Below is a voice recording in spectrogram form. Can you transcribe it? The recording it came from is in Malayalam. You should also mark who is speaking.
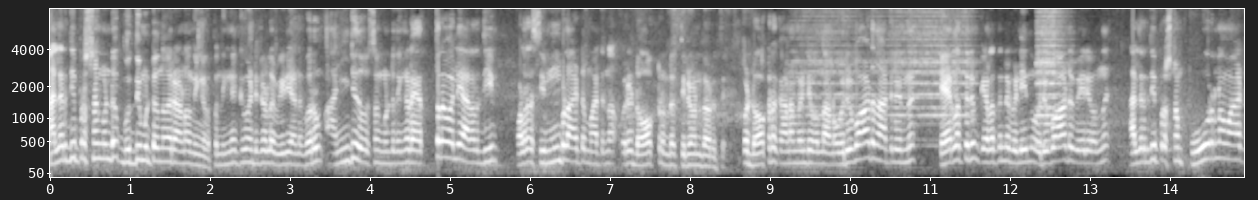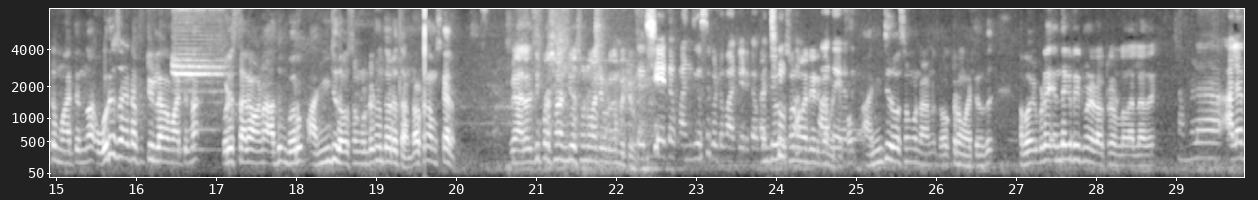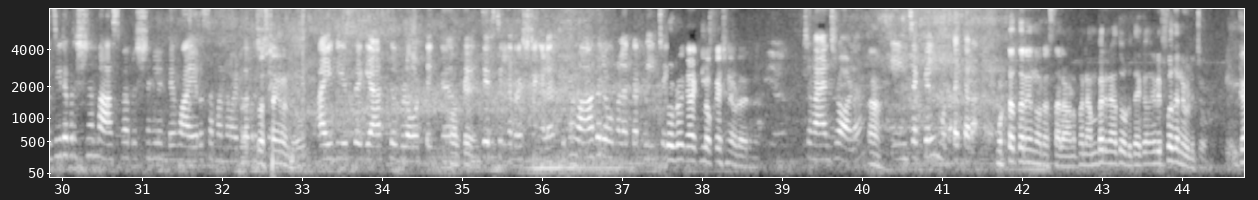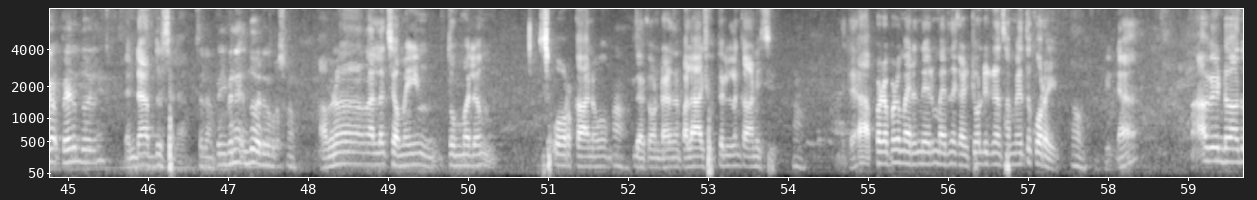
Speaker 1: അലർജി പ്രശ്നം കൊണ്ട് ബുദ്ധിമുട്ടുന്നവരാണോ നിങ്ങൾ? ഇപ്പോൾ നിങ്ങൾക്ക് വേണ്ടിയിട്ടുള്ള വീഡിയോ ആണ്. വെറും അഞ്ച് ദിവസം കൊണ്ട് നിങ്ങളുടെ എത്ര വലിയ അലർജിയും വളരെ സിമ്പിളായിട്ട് മാറ്റുന്ന ഒരു ഡോക്ടറുണ്ട് തിരുവനന്തപുരത്ത്. ഇപ്പോൾ ഡോക്ടറെ കാണാൻ വേണ്ടി വന്നതാണ് ഒരുപാട് നാട്ടിൽ നിന്ന് കേരളത്തിലും കേരളത്തിന്റെ വെളിയിൽ നിന്ന് ഒരുപാട് പേര് വന്ന് അലർജി പ്രശ്നം പൂർണമായിട്ട് മാറ്റുന്ന ഒരു സൈഡ് എഫക്റ്റും ഇല്ലാതെ മാറ്റുന്ന ഒരു സ്ഥലമാണ്. അതും വെറും അഞ്ച് ദിവസം കൊണ്ട് തിരുവനന്തപുരത്താണ്. ഡോക്ടർ നമസ്കാരം. അലർജി പ്രശ്നം അഞ്ച് ദിവസം കൊണ്ട് മാറ്റി കൊടുക്കാൻ പറ്റും
Speaker 2: തീർച്ചയായിട്ടും അഞ്ച് ദിവസം കൊണ്ട് മാറ്റിയെടുക്കാൻ
Speaker 1: അഞ്ച്
Speaker 2: പറ്റും.
Speaker 1: ദിവസം കൊണ്ട് മാറ്റിയെടുക്കാൻ പറ്റും. അഞ്ച് ദിവസം കൊണ്ടാണ് ഡോക്ടർ മാറ്റുന്നത്. അപ്പോൾ ഇവിടെ എന്തൊക്കെ ട്രീറ്റ്മെന്റ് ഡോക്ടർ ഉള്ളത്? അല്ലാതെ
Speaker 2: നമ്മൾ അലർജിയുടെ പ്രശ്നം ആസ്മ പ്രശ്നങ്ങളുണ്ട് വൈറസ് സംബന്ധമായിട്ടുള്ള
Speaker 1: പ്രശ്നങ്ങളുണ്ട്.
Speaker 2: I B S gas bloating നെഞ്ചരിച്ചിലിന്റെ പ്രശ്നങ്ങൾ പിന്നെ വാതരോഗങ്ങളൊക്കെ ട്രീറ്റ്
Speaker 1: ലൊക്കേഷൻ എവിടെ വരുന്നത്
Speaker 2: ട്രിവാൻഡ്രോ ആണ്. ഈഞ്ചക്കൽ മുട്ടത്തറ
Speaker 1: മുട്ടത്തറ എന്ന് പറയുന്ന സ്ഥലമാണ്. ഇപ്പോൾ നമ്പറിനകത്ത് കൊടുത്തേക്കാം. നിങ്ങൾ ഇപ്പോൾ തന്നെ വിളിച്ചു. പേരെന്തുവായിരുന്നു?
Speaker 3: എന്റെ അബ്ദുസലാം
Speaker 1: സലാം അപ്പോൾ ഇവന് എന്തുവായിരുന്നു പ്രശ്നം?
Speaker 3: അവന് നല്ല ചുമയും തുമ്മലും ഓർക്കാനവും ഇതൊക്കെ ഉണ്ടായിരുന്നു. പല ആശുപത്രികളിലും കാണിച്ച്. എന്നിട്ട് അപ്പോഴപ്പോഴും മരുന്ന് തരും. മരുന്ന് കഴിച്ചുകൊണ്ടിരിക്കുന്ന സമയത്ത് കുറയും. പിന്നെ വീണ്ടും അത്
